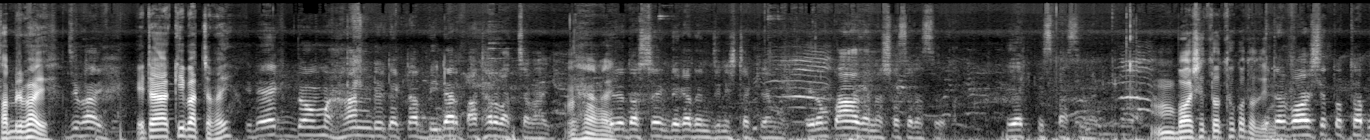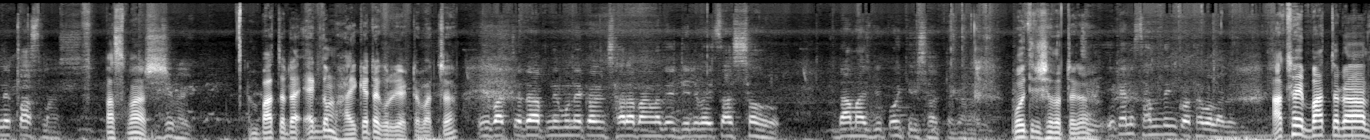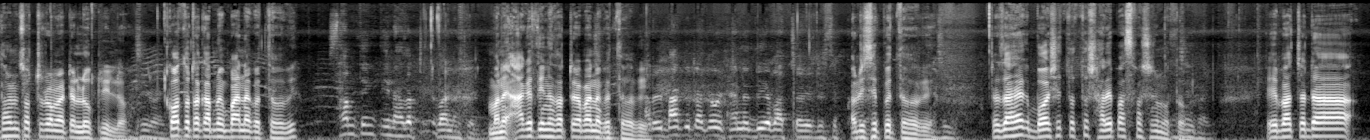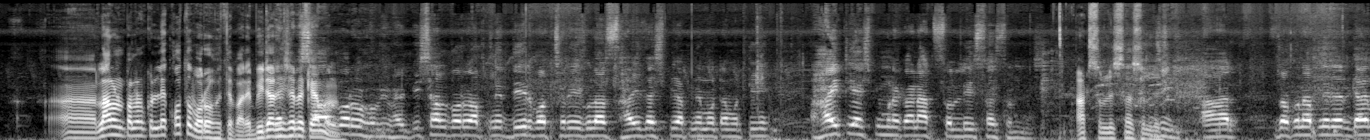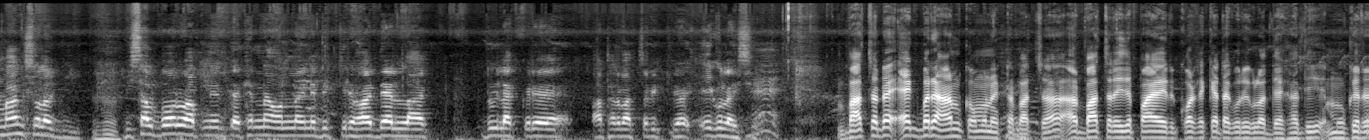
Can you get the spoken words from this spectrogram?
সাব্বির ভাই? জি ভাই। এটা কি বাচ্চা ভাই? এটা একদম হান্ড্রেড একটা বিডার পাঠার বাচ্চা ভাই। হ্যাঁ ভাই। যে দর্শক দেখা দেন জিনিসটা কেমন। এরকম পাওয়া যায় না সচরাচর। এক পিস পাঁচ ভাই। বয়সের তথ্য কত দিন এটার বয়সের তথ্য আপনার পাঁচ মাস। পাঁচ মাস? জি ভাই। বাচ্চাটা একদম হাই ক্যাটাগরির একটা বাচ্চা। এই বাচ্চাটা আপনি মনে করেন সারা বাংলাদেশ ডেলিভারি চার্জ সহ দাম আসবে পঁয়ত্রিশ হাজার টাকা পঁয়ত্রিশ হাজার টাকা? এখানে সামথিং কথা বলা যাবে আচ্ছা এই বাচ্চাটা ধরেন চট্টগ্রামে একটা লোক নিল। কত টাকা আপনাকে বায়না করতে হবে? সামথিং তিন হাজার টাকা করি মানে আগে তিন হাজার টাকা বায়না করতে হবে? আর ওই বাকি টাকা ওইখানে দিয়ে বাচ্চা রিসিভ রিসিভ করতে হবে? তো যাই হোক বয়সের তথ্য সাড়ে পাঁচ মাসের মতো। এই বাচ্চাটা লালন পালন করলে কত বড় হতে পারে? বিডার হিসেবে কেমন? বড় হবে ভাই বিশাল বড়। আপনি দেড় বছরে এগুলার সাইজ আসবে আপনি মোটামুটি হাইটে আসবে মনে করেন আটচল্লিশ ছয়চল্লিশ। আটচল্লিশ ছয়চল্লিশ। আর যখন আপনার এর গায়ে মাংস লাগবে বিশাল বড় আপনি দেখেন না অনলাইনে বিক্রি হয় দেড় লাখ দুই লাখ করে পাঠার বাচ্চা বিক্রি হয় এগুলাই সে বাচ্চাটা একবারে আনকমন একটা বাচ্চা। আর বাচ্চার এই যে পায়ের কটা ক্যাটাগরিগুলো দেখা দিয়ে মুখের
